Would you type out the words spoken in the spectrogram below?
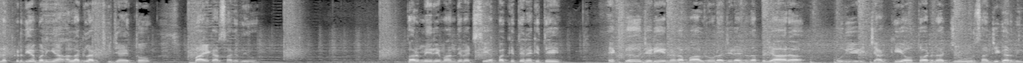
ਲੱਕੜ ਦੀਆਂ ਬਣੀਆਂ ਅਲੱਗ-ਅਲੱਗ ਚੀਜ਼ਾਂ ਇੱਥੋਂ ਬਾਏ ਕਰ ਸਕਦੇ ਹੋ। ਪਰ ਮੇਰੇ ਮਨ ਦੇ ਵਿੱਚ ਸੀ, ਆਪਾਂ ਕਿਤੇ ਨਾ ਕਿਤੇ ਇੱਕ ਜਿਹੜੀ ਇਹਨਾਂ ਦਾ ਮਾਲ ਰੋਡ ਆ, ਜਿਹੜਾ ਇਹਨਾਂ ਦਾ ਬਾਜ਼ਾਰ ਆ, ਉਹਦੀ ਜਿਹੜੀ ਝਾਂਕੀ ਆ, ਉਹ ਤੁਹਾਡੇ ਨਾਲ ਜ਼ਰੂਰ ਸਾਂਝੀ ਕਰਨੀ।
